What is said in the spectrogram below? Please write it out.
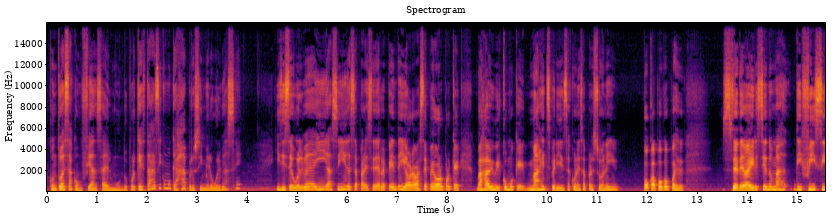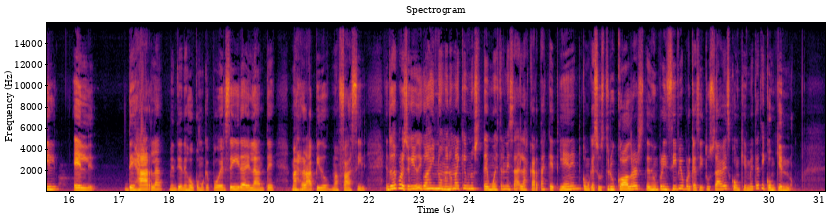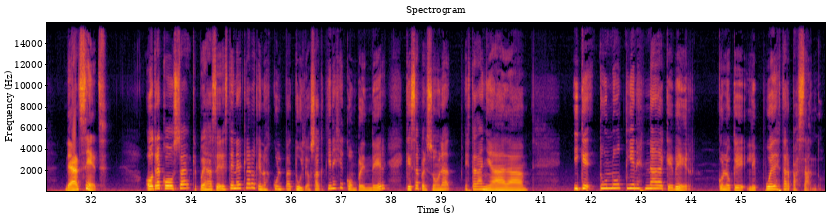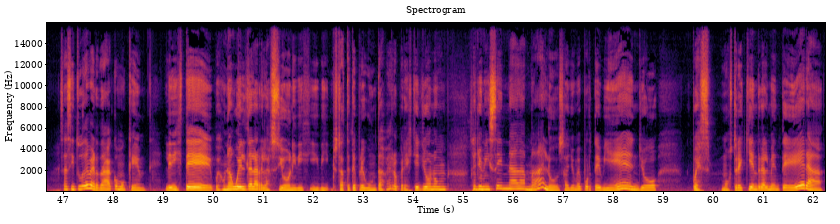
con toda esa confianza del mundo, porque estás así como que, ajá, pero si me lo vuelve a hacer, y si se vuelve ahí así, desaparece de repente y ahora va a ser peor porque vas a vivir como que más experiencias con esa persona y poco a poco pues se te va a ir siendo más difícil el dejarla, ¿me entiendes? O como que poder seguir adelante más rápido, más fácil. Entonces por eso que yo digo, ay no, menos mal que unos te muestran esa, las cartas que tienen, como que sus true colors desde un principio, porque así tú sabes con quién meterte y con quién no. That's it. Otra cosa que puedes hacer es tener claro que no es culpa tuya. O sea, tienes que comprender que esa persona está dañada y que tú no tienes nada que ver con lo que le puede estar pasando. O sea, si tú de verdad como que le diste pues una vuelta a la relación y, y, o sea, te, te preguntas, pero, pero es que yo no, o sea, yo no hice nada malo, o sea, yo me porté bien, yo pues mostré quién realmente era.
